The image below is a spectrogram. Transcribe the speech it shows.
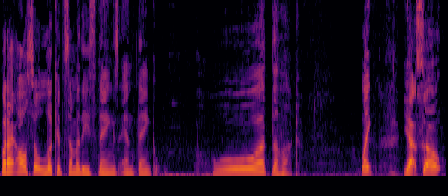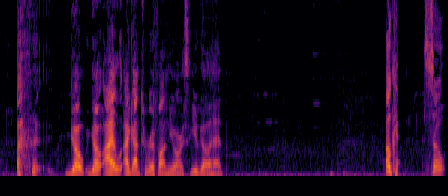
but I also look at some of these things and think, what the fuck? Like Yeah, so go go. I I got to riff on yours. You go ahead. Okay, so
